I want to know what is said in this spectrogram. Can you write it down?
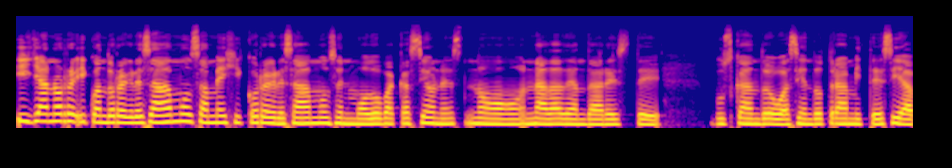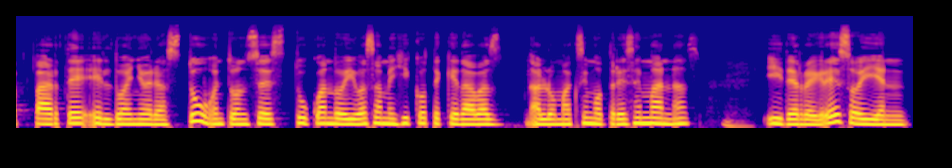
y ya no re- y cuando regresábamos a México regresábamos en modo vacaciones, no nada de andar este buscando o haciendo trámites y aparte el dueño eras tú, entonces tú cuando ibas a México te quedabas a lo máximo tres semanas y de regreso y en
